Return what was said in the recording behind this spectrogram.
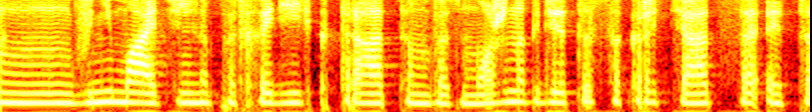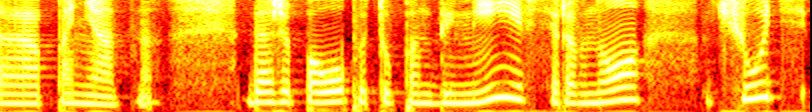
внимательно подходить к тратам, возможно, где-то сократятся, это понятно. Даже по опыту пандемии все равно чуть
